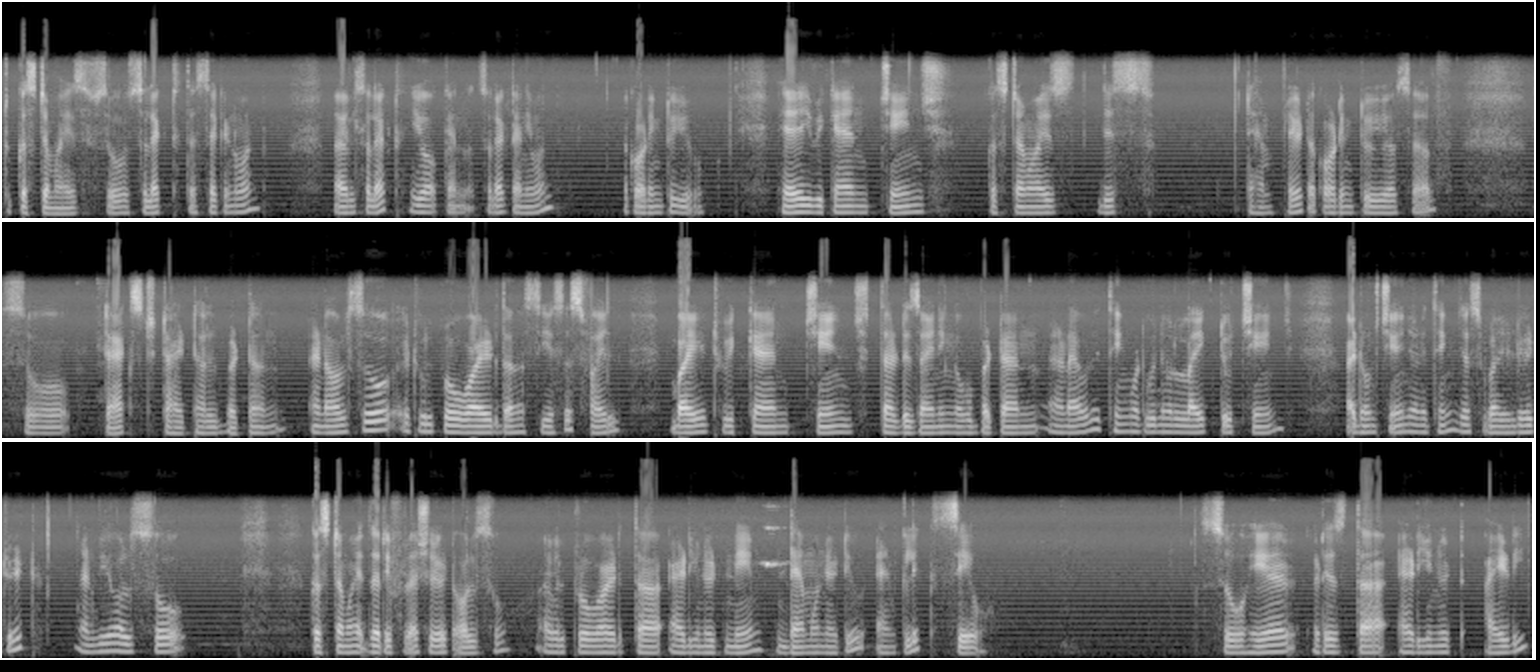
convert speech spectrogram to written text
to customize. So select the second one. I will select you can select anyone according to you. Here we can change customize this template according to yourself. So text title button and also it will provide the css file. By it we can change the designing of button and everything what we would like to change. I don't change anything just validate it. And we also customize the refresh rate also. I will provide the ad unit name demo native and click save so here it is the ad unit id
